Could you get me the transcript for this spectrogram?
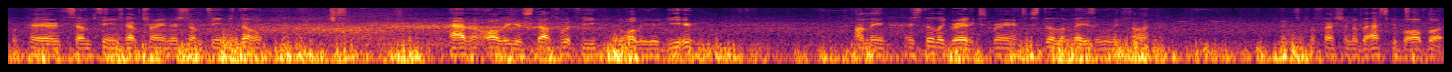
prepared. Some teams have trainers, some teams don't. Having all of your stuff with you, all of your gear. I mean, it's still a great experience. It's still amazingly fun. And it's professional basketball, but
